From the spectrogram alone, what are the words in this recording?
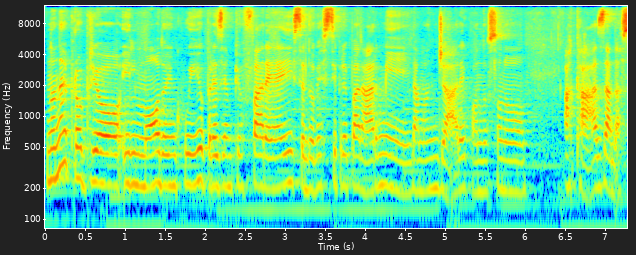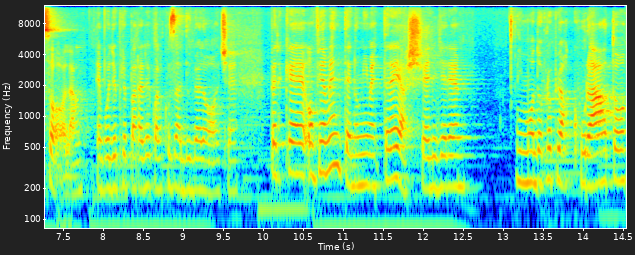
non è proprio il modo in cui io per esempio farei se dovessi prepararmi da mangiare quando sono a casa da sola e voglio preparare qualcosa di veloce, perché ovviamente non mi metterei a scegliere in modo proprio accurato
